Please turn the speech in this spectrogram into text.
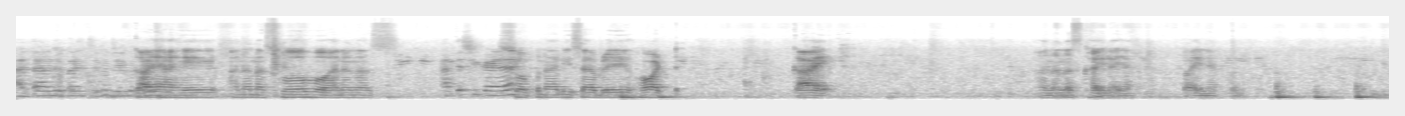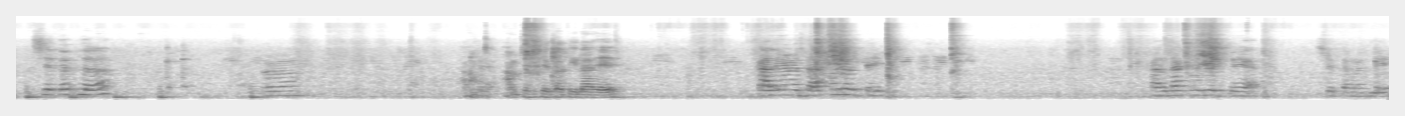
काय दुपारी- आहे? अननस. हो हो अननस. स्वप्नाली साबळे हॉट. काय? अननस खायला या पायनॅपल. शेतातलं? आमच्या शेतातील आहे. काल दाखवले होते. काल दाखवले होते शेतामधले.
